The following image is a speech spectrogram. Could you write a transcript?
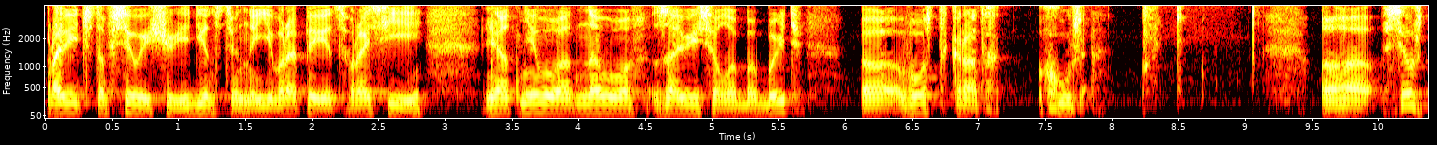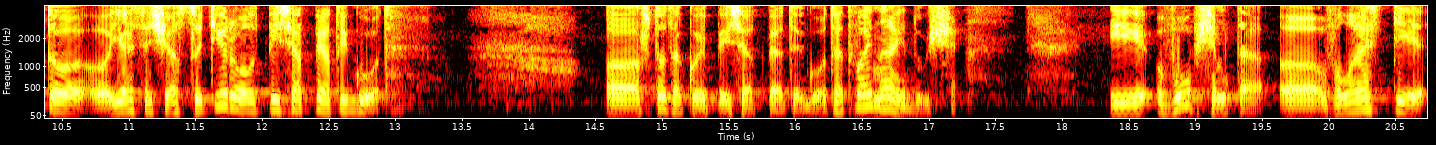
правительство все еще единственный европеец в России, и от него одного зависело бы быть э, в хуже. Э, все, что я сейчас цитировал, это 55 год. Э, что такое 55 год? Это война идущая. И, в общем-то, э, власти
